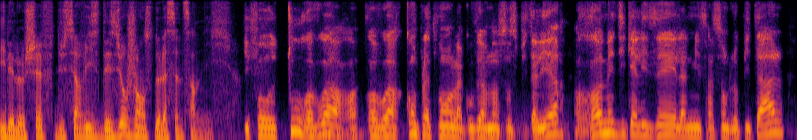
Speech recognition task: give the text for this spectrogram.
Il est le chef du service des urgences de la Seine-Saint-Denis. Il faut tout revoir, revoir complètement la gouvernance hospitalière, remédicaliser l'administration de l'hôpital euh,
